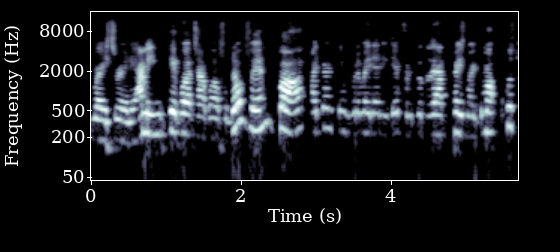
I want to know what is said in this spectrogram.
race, really. I mean, it worked out well for Dolphin, but I don't think it would have made any difference whether they had the pacemaker up because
